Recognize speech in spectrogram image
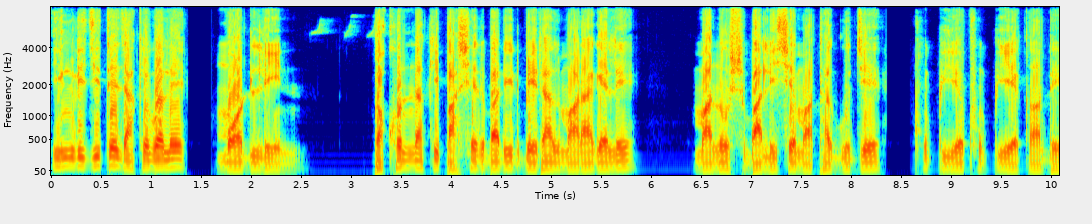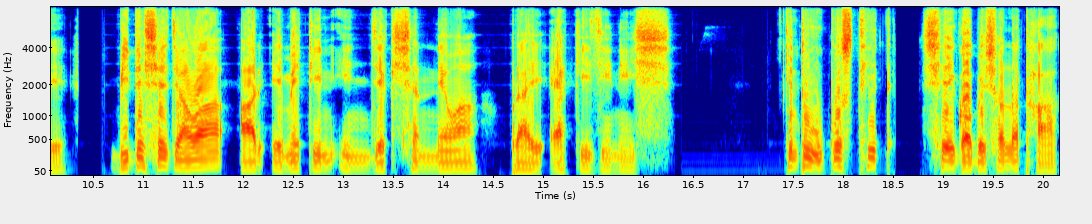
ইংরেজিতে যাকে বলে মডলিন, তখন নাকি পাশের বাড়ির বেড়াল মারা গেলে মানুষ বালিশে মাথা গুজে ফুঁপিয়ে ফুঁপিয়ে কাঁদে। বিদেশে যাওয়া আর এমেটিন ইঞ্জেকশন নেওয়া প্রায় একই জিনিস। কিন্তু উপস্থিত সে গবেষণা থাক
